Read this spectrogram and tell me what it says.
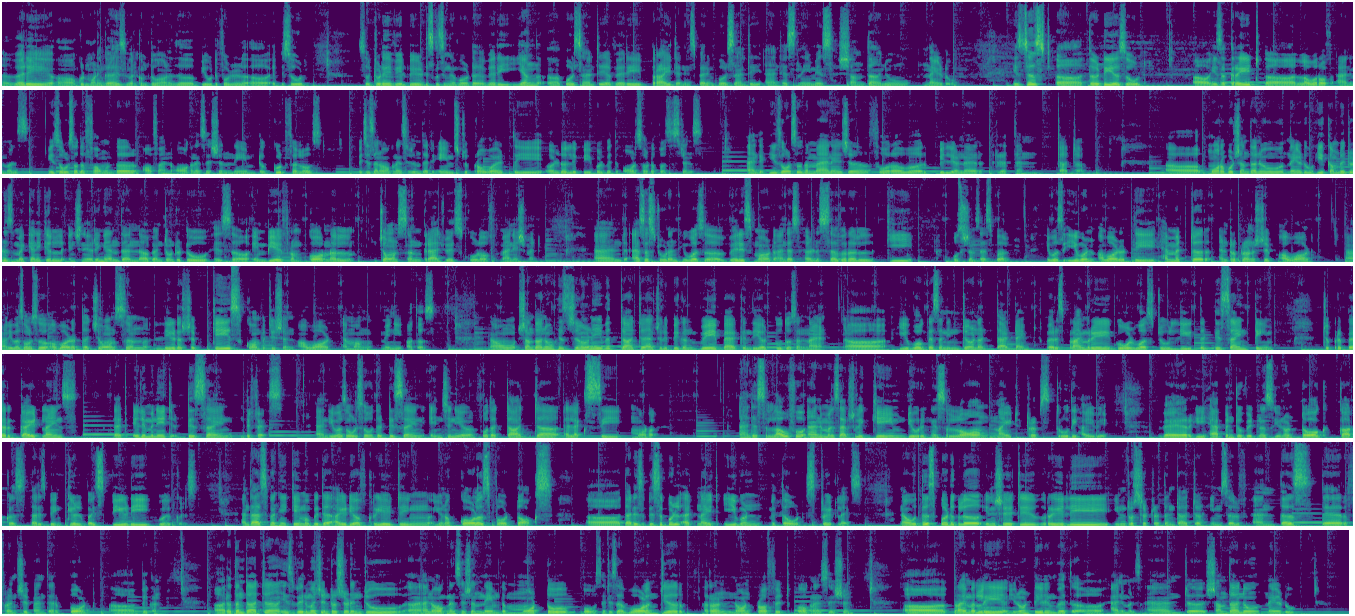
Very uh, good morning, guys. Welcome to another beautiful uh, episode. So today we'll be discussing about a very young uh, personality, a very bright and inspiring personality, and his name is Shantanu Naidu. He's just uh, 30 years old. Uh, he's a great uh, lover of animals. He's also the founder of an organization named Goodfellows, which is an organization that aims to provide the elderly people with all sort of assistance. And he's also the manager for our billionaire Ratan Tata. Uh, more about Shantanu Naidu. He completed his mechanical engineering and then uh, went on to do his uh, MBA from Cornell Johnson Graduate School of Management. And as a student, he was uh, very smart and has held several key positions as well. He was even awarded the Hemeter Entrepreneurship Award, and he was also awarded the Johnson Leadership Case Competition Award, among many others. Now, Shantanu, his journey with Tata actually began way back in the year 2009. Uh, he worked as an intern at that time, where his primary goal was to lead the design team to prepare guidelines that eliminate design defects. And he was also the design engineer for the Tata Elxsi model. And his love for animals actually came during his long night trips through the highway, where he happened to witness, you know, dog carcass that is being killed by speedy vehicles. And that's when he came up with the idea of creating, you know, collars for dogs uh, that is visible at night even without street lights. Now, this particular initiative really interested Ratan Tata himself, and thus their friendship and their bond uh, began. Uh, Ratan Tata is very much interested into uh, an organization named Motto Pose. It is a volunteer-run non-profit organization, uh, primarily you know dealing with uh, animals. And uh, Shantanu Naidu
